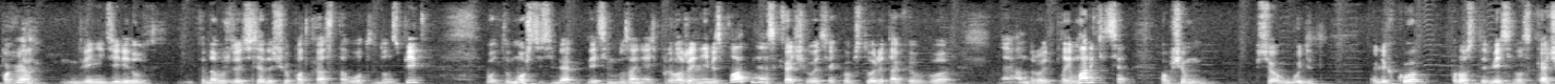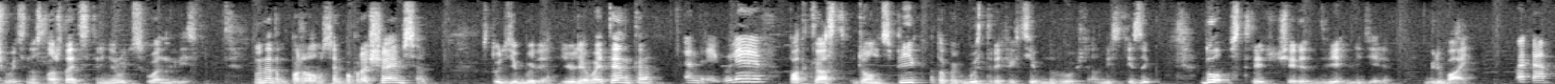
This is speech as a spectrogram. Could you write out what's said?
Пока две недели идут, когда вы ждете следующего подкаста от Don't Speak, вот вы можете себя этим занять. Приложение бесплатное, скачивается как в App Store, так и в Android Play Market. В общем, все будет легко, просто весело. Скачивайте, наслаждайтесь, тренируйте свой английский. Ну и на этом, пожалуй, мы с вами попрощаемся. В студии были Юлия Войтенко, Андрей Гуляев. подкаст Don't Speak, о том, как быстро и эффективно выучить английский язык. До встречи через две недели. Goodbye. Пока.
